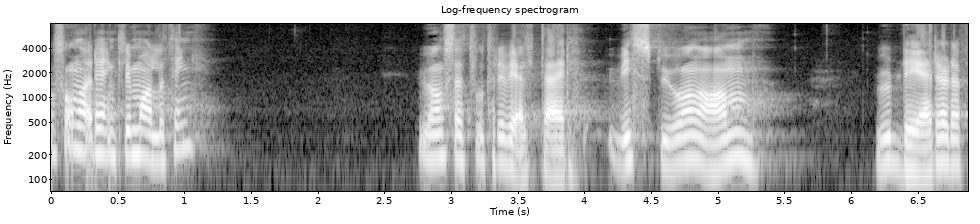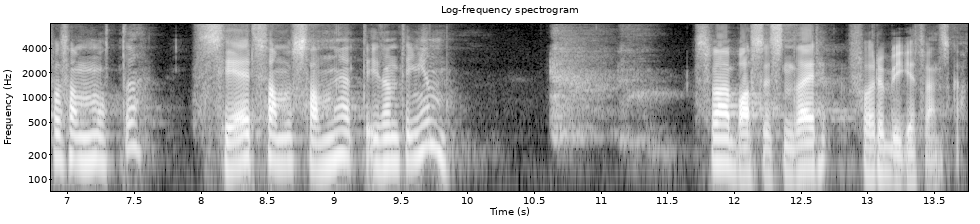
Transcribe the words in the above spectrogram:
Og Sånn er det egentlig med alle ting. Uansett hvor trivielt det er. Hvis du og en annen vurderer det på samme måte, ser samme sannhet i den tingen, så er basisen der for å bygge et vennskap.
